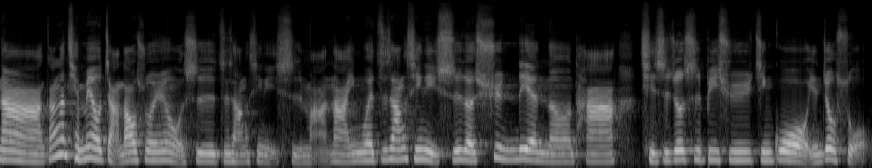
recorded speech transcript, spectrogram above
那刚刚前面有讲到说，因为我是智商心理师嘛，那因为智商心理师的训练呢，它其实就是必须经过研究所，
